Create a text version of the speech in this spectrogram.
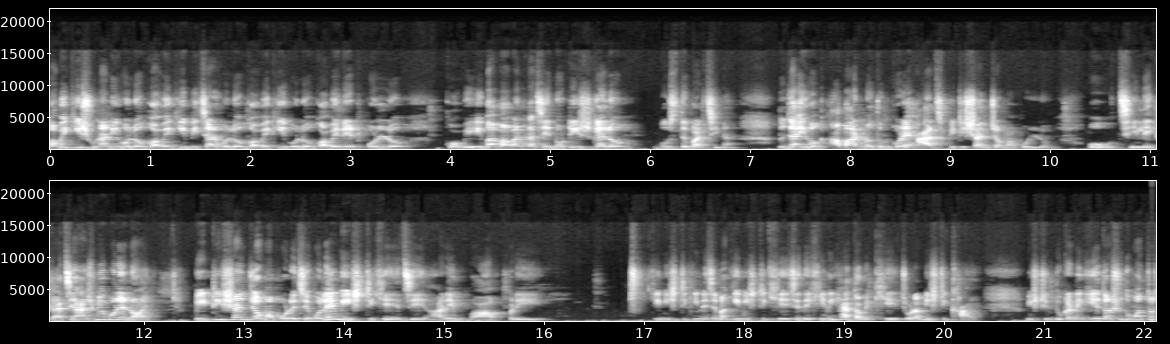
কবে কি শুনানি হলো? কবে কি বিচার হলো? কবে কি হলো? কবে ডেট পড়ল? কবেই বা বাবার কাছে নোটিশ গেল? বুঝতে পারছি না। তো যাই হোক, আবার নতুন করে আজ পিটিশান জমা পড়ল। ও ছেলে কাছে আসবে বলে নয়, পিটিশান জমা পড়েছে বলে মিষ্টি খেয়েছে। আরে বাপরে! কি মিষ্টি কিনেছে বা কি মিষ্টি খেয়েছে দেখিনি হ্যাঁ তবে খেয়েছে, ওরা মিষ্টি খায়। মিষ্টির দোকানে গিয়ে তো আর শুধুমাত্র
